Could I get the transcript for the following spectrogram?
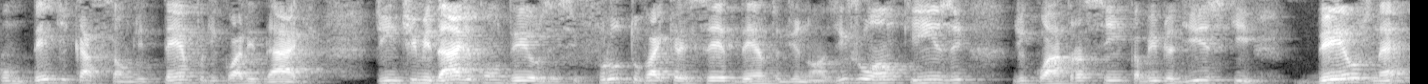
com dedicação de tempo de qualidade, de intimidade com Deus, esse fruto vai crescer dentro de nós. E João 15, de 4 a 5, a Bíblia diz que Deus, né,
